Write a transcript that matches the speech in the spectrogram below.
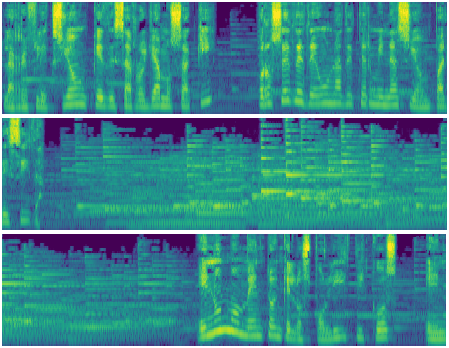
La reflexión que desarrollamos aquí procede de una determinación parecida. En un momento en que los políticos, en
